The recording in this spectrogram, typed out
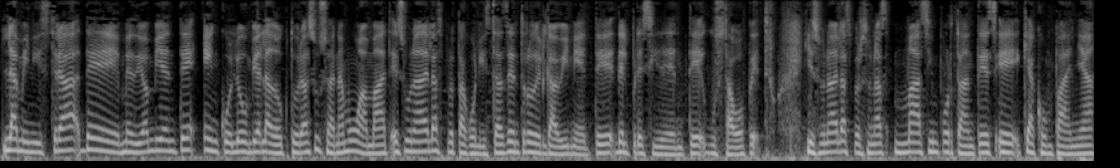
la ministra de Medio Ambiente en Colombia, la doctora Susana Muhammad, es una de las protagonistas dentro del gabinete del presidente Gustavo Petro. Y es una de las personas más importantes eh, que acompaña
